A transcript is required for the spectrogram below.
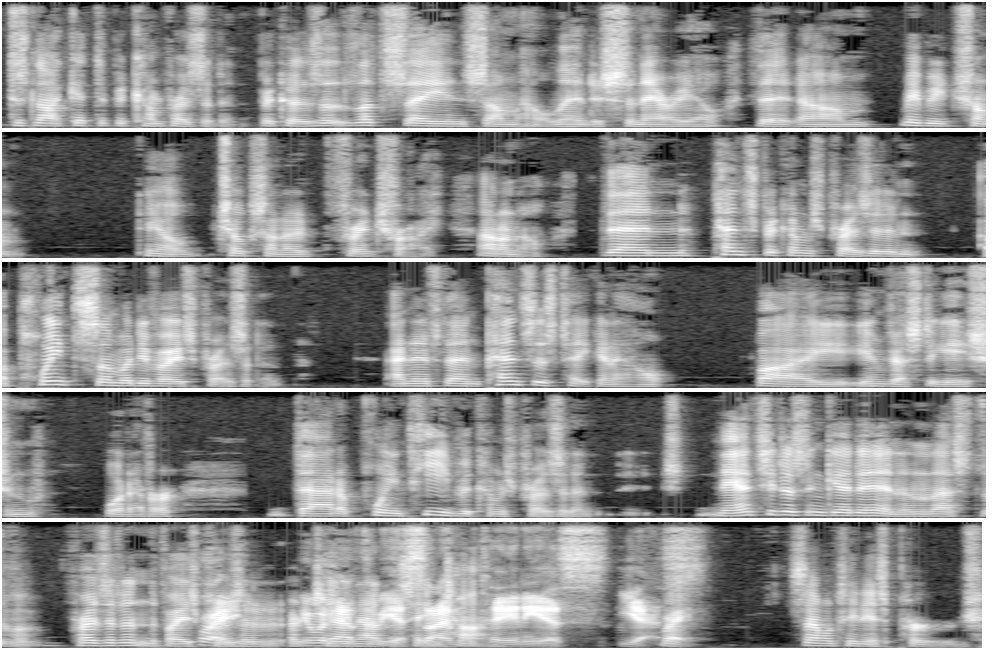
does not get to become president because uh, let's say in some outlandish scenario that um, maybe Trump you know chokes on a French fry. I don't know. Then Pence becomes president, appoints somebody vice president, and if then Pence is taken out by investigation, whatever. That appointee becomes president. Nancy doesn't get in unless the president and the vice Right. president are It would taken have out to at the a same time. simultaneous. Yes. Right. Simultaneous purge.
